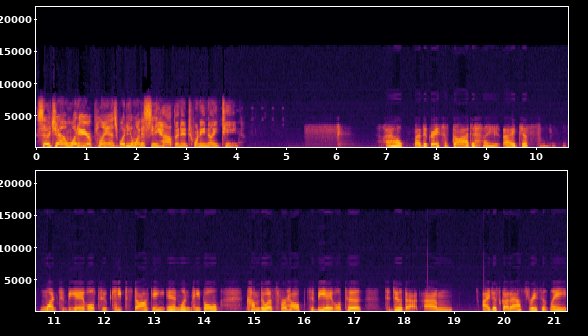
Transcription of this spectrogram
So, Joan, what are your plans? What do you want to see happen in 2019? Well, by the grace of God, I, I just want to be able to keep stocking, and when people come to us for help, to be able to to do that. Um, I just got asked recently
